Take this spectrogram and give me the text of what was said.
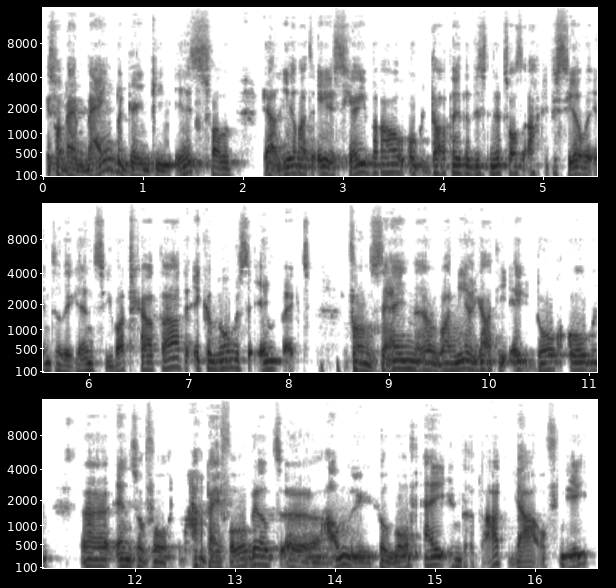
is wat bij mijn bedenking is, van ja, heel wat ESG-verhaal, ook dat, dat is net zoals artificiële intelligentie. Wat gaat daar de economische impact van zijn? wanneer gaat die echt doorkomen? enzovoort. Maar bijvoorbeeld, Han, gelooft hij inderdaad, ja of nee,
